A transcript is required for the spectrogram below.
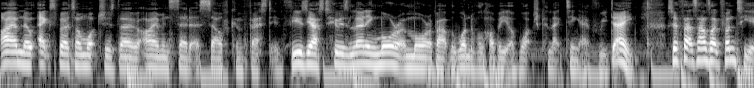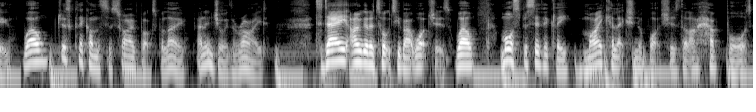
I am no expert on watches though, I am instead a self-confessed enthusiast who is learning more and more about the wonderful hobby of watch collecting every day. So if that sounds like fun to you, well just click on the subscribe box below and enjoy the ride. Today I'm going to talk to you about watches, well more specifically my collection of watches that I have bought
